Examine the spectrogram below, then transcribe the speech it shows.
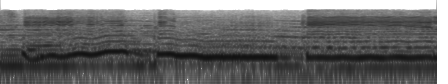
اسی دن کے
